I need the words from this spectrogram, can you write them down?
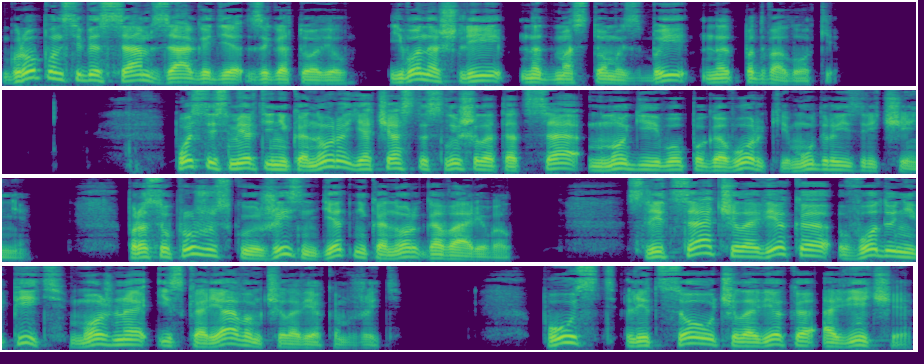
Гроб он себе сам загодя заготовил. Его нашли над мостом избы на подволоке. После смерти Никанора я часто слышал от отца многие его поговорки, мудрые изречения. Про супружескую жизнь дед Никанор говаривал. С лица человека воду не пить, можно и с корявым человеком жить. Пусть лицо у человека овечье,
